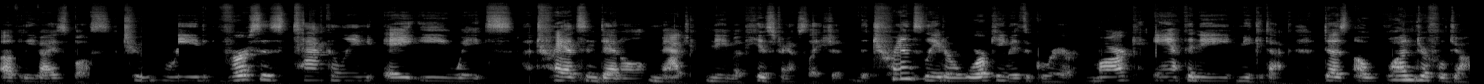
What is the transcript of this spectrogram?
of Levi's books to read versus tackling A.E. Waite's Transcendental Magic, name of his translation. The translator working with Greer, Mark Anthony Mikituk, does a wonderful job,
